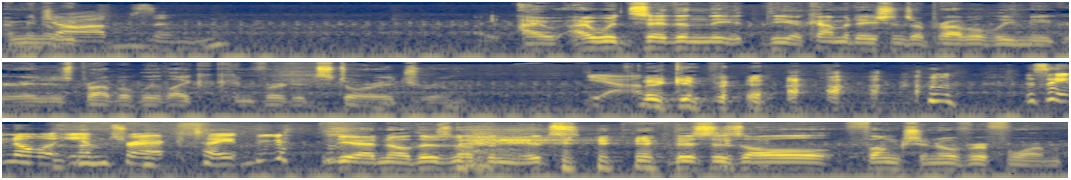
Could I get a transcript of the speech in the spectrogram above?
I mean, are we- jobs and I, I would say then the the accommodations are probably meager. It is probably like a converted storage room. Yeah. This ain't no Amtrak type. Yeah, no, there's nothing. It's this is all function over form.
